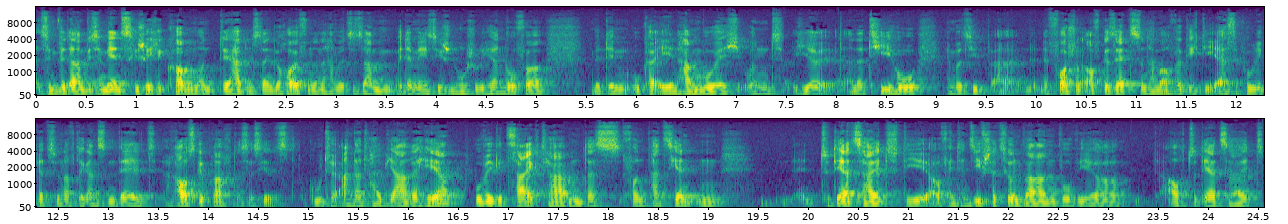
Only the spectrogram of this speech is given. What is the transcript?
sind wir da ein bisschen mehr ins Gespräch gekommen und der hat uns dann geholfen. Dann haben wir zusammen mit der Medizinischen Hochschule hier Hannover, mit dem UKE in Hamburg und hier an der TIHO im Prinzip äh, eine Forschung aufgesetzt und haben auch wirklich die erste Publikation auf der ganzen Welt rausgebracht. Das ist jetzt gute anderthalb Jahre her, wo wir gezeigt haben, dass von Patienten zu der Zeit, die auf Intensivstation waren, wo wir auch zu der Zeit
